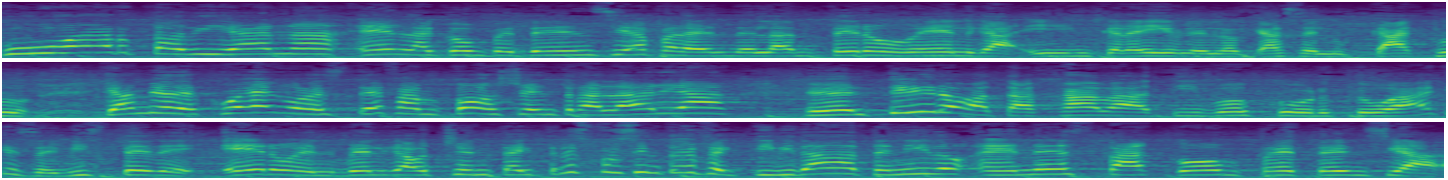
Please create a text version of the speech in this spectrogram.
Cuarta diana en la competencia para el delantero belga. Increíble lo que hace Lukaku. Cambio de juego. Stefan Posch entra al área. El tiro atajaba a Thibaut Courtois, que se viste de héroe el belga. 83% de efectividad ha tenido en esta competencia.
